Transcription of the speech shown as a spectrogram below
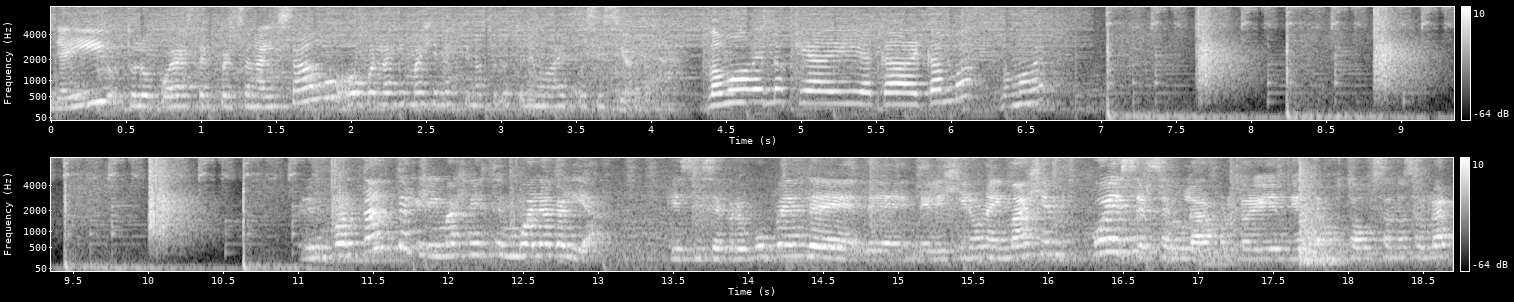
Y ahí tú lo puedes hacer personalizado o con las imágenes que nosotros tenemos a disposición. Vamos a ver lo que hay acá de Canvas. Vamos a ver. Lo importante es que la imagen esté en buena calidad que si se preocupen de, elegir una imagen, puede ser celular, porque hoy en día estamos todos usando celular,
